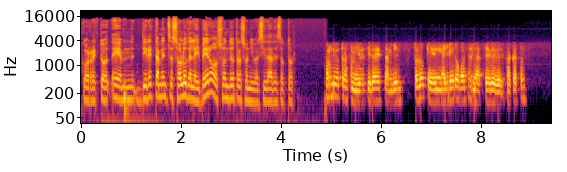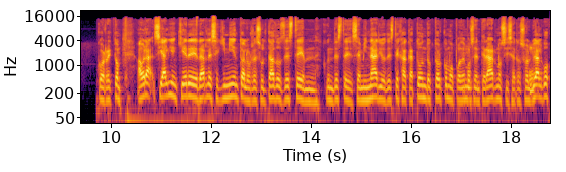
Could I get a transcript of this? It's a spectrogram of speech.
Correcto. Eh, ¿Directamente solo de la Ibero o son de otras universidades, doctor? Son de otras universidades también, solo que en la Ibero va a ser la sede del hackathon. Correcto. Ahora, si alguien quiere darle seguimiento a los resultados de este, mm, de este seminario, de este hackathon, doctor, ¿cómo podemos enterarnos si se resolvió algo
